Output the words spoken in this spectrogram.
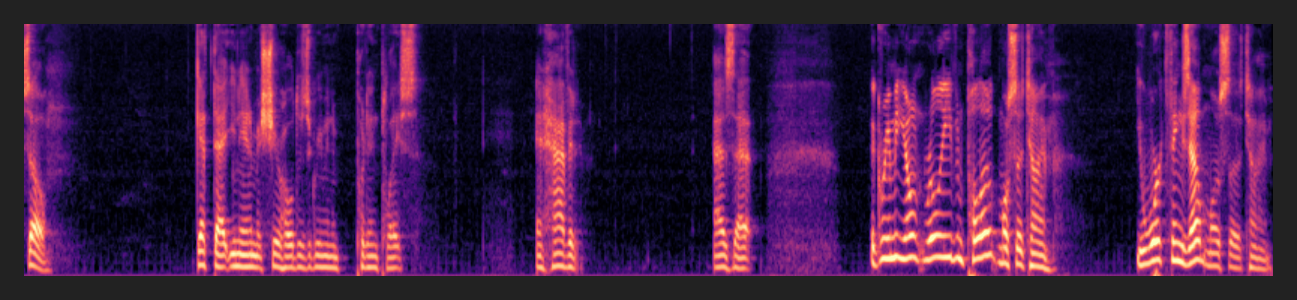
So, get that unanimous shareholders agreement and put in place and have it as that agreement you don't really even pull out most of the time. You work things out most of the time.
